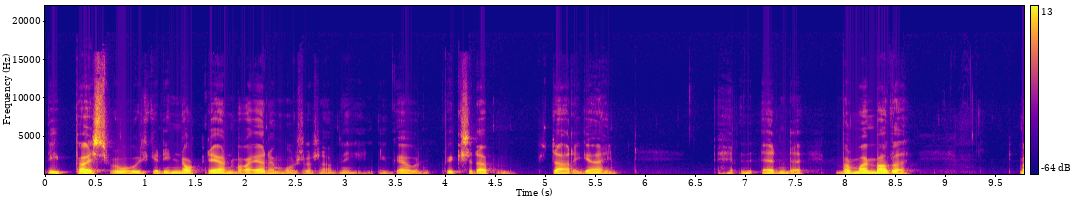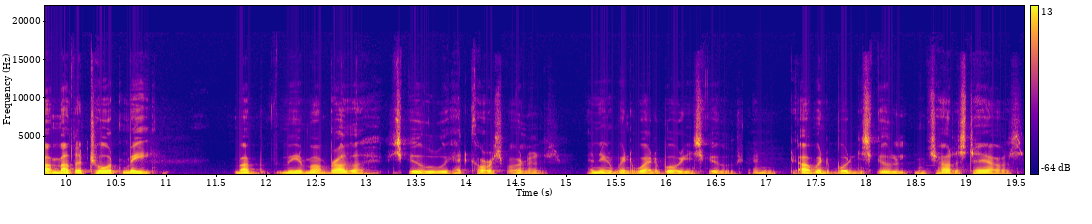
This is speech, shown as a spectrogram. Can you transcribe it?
the posts were always getting knocked down by animals or something. You go and fix it up and start again. And, uh, well, my mother, my mother taught me, my, me and my brother school. We had correspondence and then went away to boarding school. And I went to boarding school in Charters Towers.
